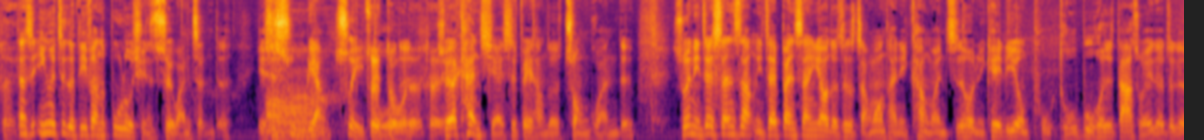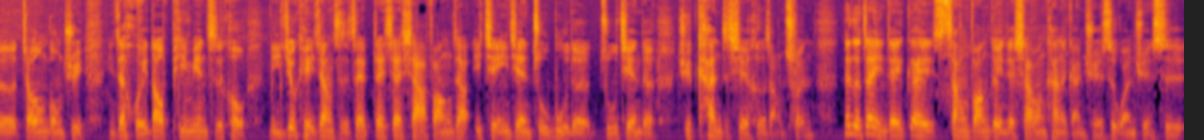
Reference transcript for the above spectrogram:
对，但是因为这个地方的部落群是最完整的，也是数量最多的，哦、最多的，对，所以它看起来是非常的壮观的。所以你在山上，你在半山腰的这个展望台，你看完之后，你可以利用徒徒步或是搭所谓的这个交通工具，你再回到平面之后，你就可以这样子在在在下方这样一间一间逐步的逐间的去看这些合掌村。那个在你在在上方跟你在下方看的感觉是完全是。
